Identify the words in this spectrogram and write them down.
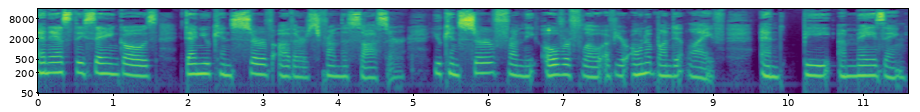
And as the saying goes, then you can serve others from the saucer. You can serve from the overflow of your own abundant life and be amazing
